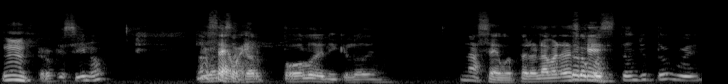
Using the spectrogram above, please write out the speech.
Mm, Creo que sí, ¿no? No sé, güey. sacar todo lo de Nickelodeon. No sé, güey, pero la verdad Pero es que. pues está en YouTube, güey.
